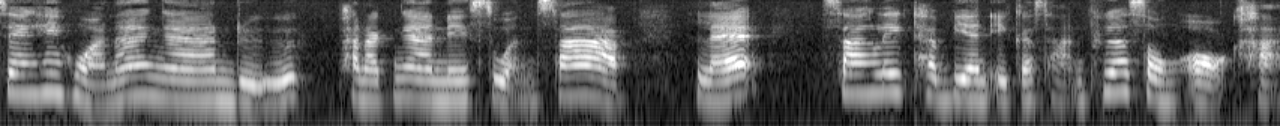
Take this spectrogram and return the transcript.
แจ้งให้หัวหน้างานหรือพนักงานในส่วนทราบ และสร้างเลขทะเบียนเอกสารเพื่อส่งออกค่ะ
